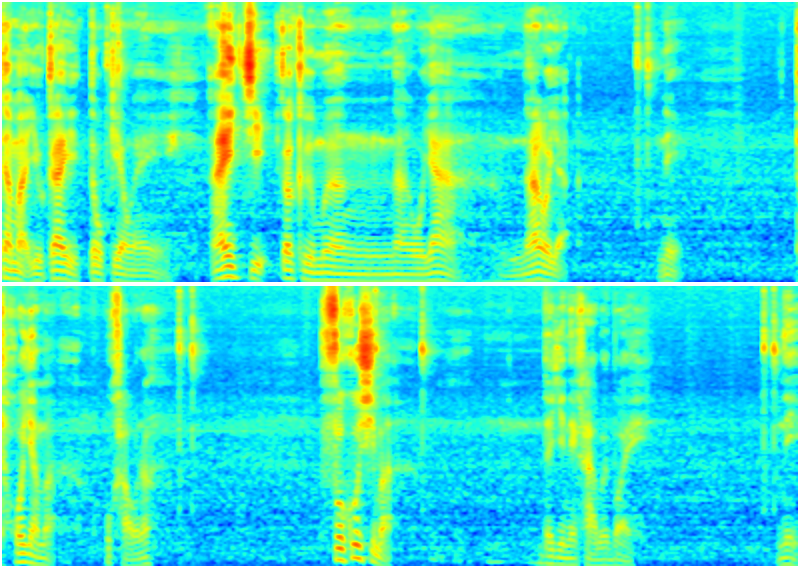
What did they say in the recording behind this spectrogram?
ตามะอยู่ใกล้โตเกียวไง ไอจิก็คือเมืองนาโกย่านาโกย่านี่โทยามะภูเขาเนาะฟุกุชิมะได้ยินในข่าวบ่อยๆ นี่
